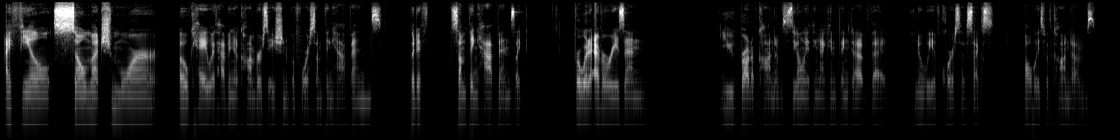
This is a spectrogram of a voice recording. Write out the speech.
I feel so much more okay with having a conversation before something happens but if something happens like for whatever reason you brought up condoms. It's the only thing I can think of that, you know, we of course have sex always with condoms.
